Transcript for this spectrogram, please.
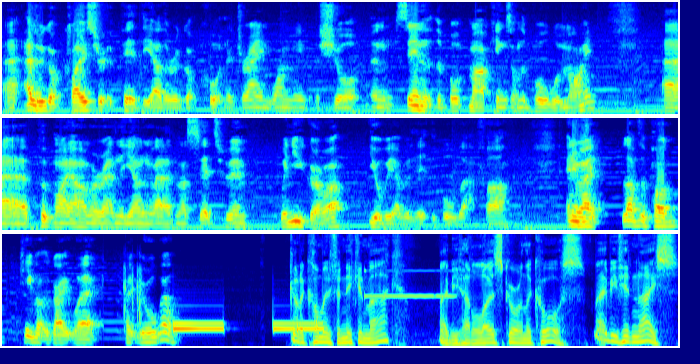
Uh, as we got closer, it appeared the other had got caught in a drain one metre short, and seeing that the markings on the ball were mine, uh, put my arm around the young lad and I said to him, "When you grow up, you'll be able to hit the ball that far." Anyway, love the pod. Keep up the great work. Hope you're all well. Got a comment for Nick and Mark? Maybe you've had a low score on the course. Maybe you've hit an ace.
